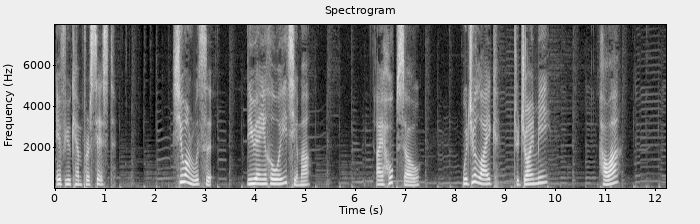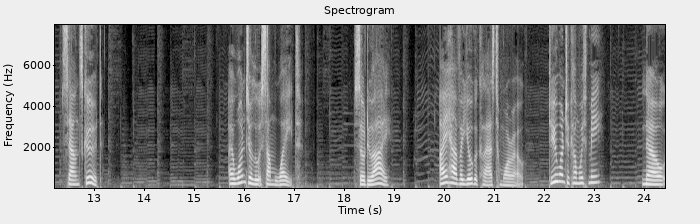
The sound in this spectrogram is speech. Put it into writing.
if you can persist. 希望如此。你愿意和我一起吗？I hope so. Would you like to join me? 好啊。 Sounds good. I want to lose some weight. So do I. I have a yoga class tomorrow. Do you want to come with me? No,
